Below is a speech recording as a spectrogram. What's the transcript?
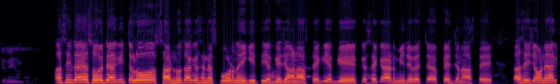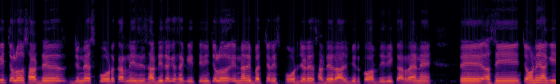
ਕਿਵੇਂ ਹੁੰਦੀ? ਹੈ ਅਸੀਂ ਤਾਂ ਇਹ ਸੋਚਦੇ ਹਾਂ ਕਿ ਚਲੋ ਸਾਨੂੰ ਤਾਂ ਕਿਸੇ ਨੇ ਸਪੋਰਟ ਨਹੀਂ ਕੀਤੀ ਅੱਗੇ ਜਾਣ ਵਾਸਤੇ ਕਿ ਅੱਗੇ ਕਿਸੇ ਅਕੈਡਮੀ ਦੇ ਵਿੱਚ ਭੇਜਣ ਵਾਸਤੇ। ਅਸੀਂ ਚਾਹੁੰਦੇ ਆ ਕਿ ਚਲੋ ਸਾਡੇ ਜਿੰਨੇ ਸਪੋਰਟ ਕਰਨੀ ਸੀ ਸਾਡੀ ਤਾਂ ਕਿਸੇ ਕੀਤੀ ਨਹੀਂ। ਚਲੋ ਇਹਨਾਂ ਦੇ ਬੱਚਿਆਂ ਦੀ ਸਪੋਰਟ ਜਿਹੜੇ ਸਾਡੇ ਰਾਜਵੀਰ ਕੌਰ ਦੀਦੀ ਕਰ ਰਹੇ ਨੇ ਤੇ ਅਸੀਂ ਚਾਹੁੰਦੇ ਆ ਕਿ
